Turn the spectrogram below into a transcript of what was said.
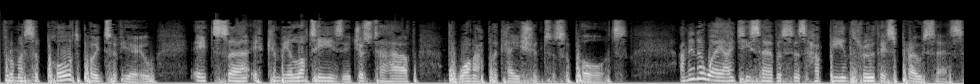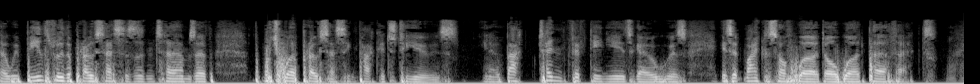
from a support point of view, it's uh, it can be a lot easier just to have the one application to support. And in a way, IT services have been through this process. So we've been through the processes in terms of which word processing package to use. You know, back 10, 15 years ago it was, is it Microsoft Word or Word Perfect? Mm-hmm.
